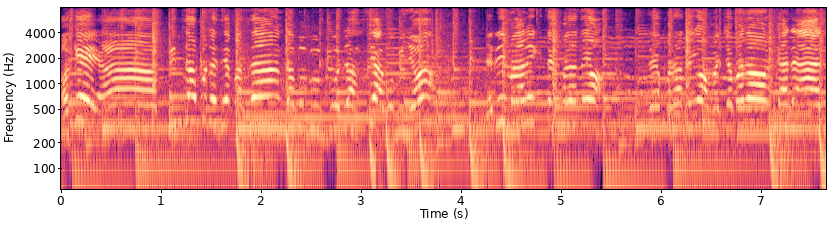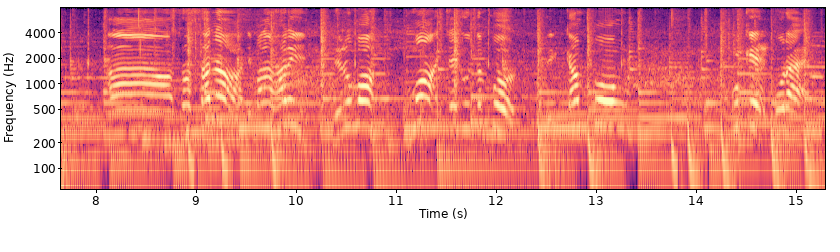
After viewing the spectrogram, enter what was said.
Okey, ah pita pun dah siap pasang, dah dah siap berminyak. Jadi malam ni kita pasang tengok. Kita pasang tengok macam mana keadaan ah suasana di malam hari di rumah Mak Cikgu Tempur di kampung Bukit Murai.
